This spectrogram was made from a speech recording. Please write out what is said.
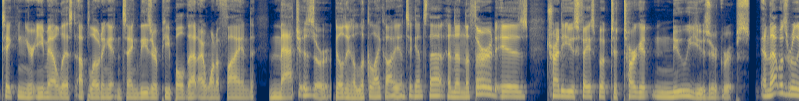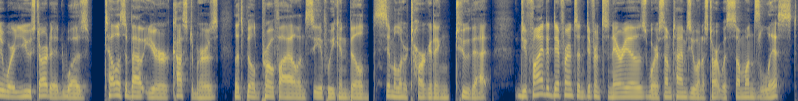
taking your email list, uploading it, and saying, These are people that I want to find matches or building a lookalike audience against that. And then the third is trying to use Facebook to target new user groups. And that was really where you started was tell us about your customers. Let's build profile and see if we can build similar targeting to that. Do you find a difference in different scenarios where sometimes you want to start with someone's list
